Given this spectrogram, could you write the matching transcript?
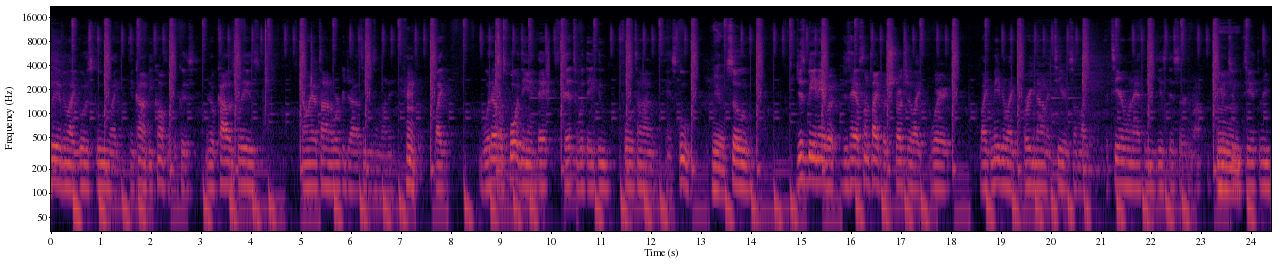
live and like go to school and like and kind of be comfortable because you know college players don't have time to work a job to get some money. Hmm. Like whatever sport then that that's what they do full time in school. Yeah. So just being able to just have some type of structure like where like maybe like breaking down a tier something like a tier one athlete gets this certain amount, tier Mm. two, tier three,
